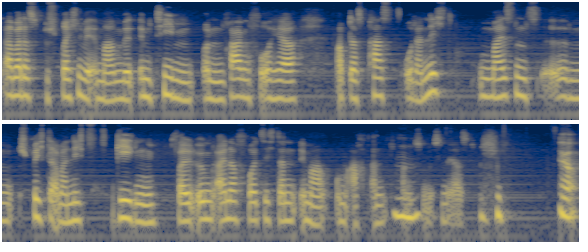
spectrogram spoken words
aber das besprechen wir immer mit im Team und fragen vorher, ob das passt oder nicht. Meistens ähm, spricht da aber nichts gegen, weil irgendeiner freut sich dann immer um 8 anfangen mhm. zu müssen erst. Ja,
